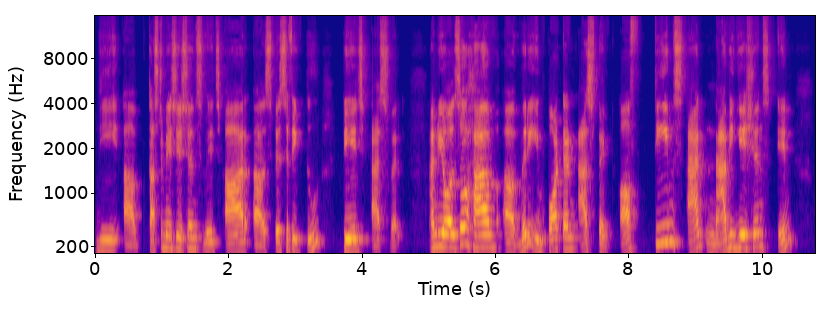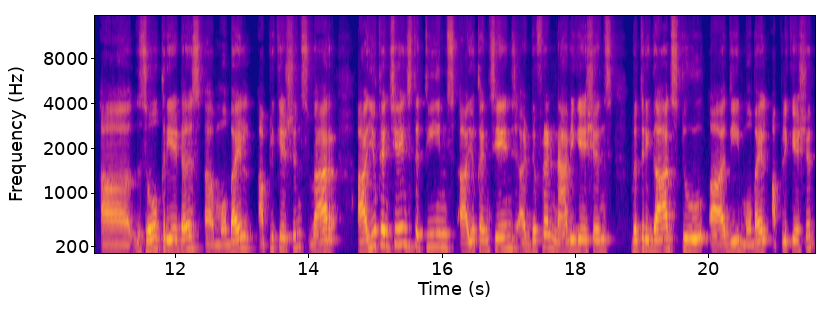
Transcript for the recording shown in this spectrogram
the uh, customizations which are uh, specific to page as well. And we also have a very important aspect of themes and navigations in uh, Zoho Creators uh, mobile applications where you can change the themes, uh, you can change uh, different navigations with regards to uh, the mobile application.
